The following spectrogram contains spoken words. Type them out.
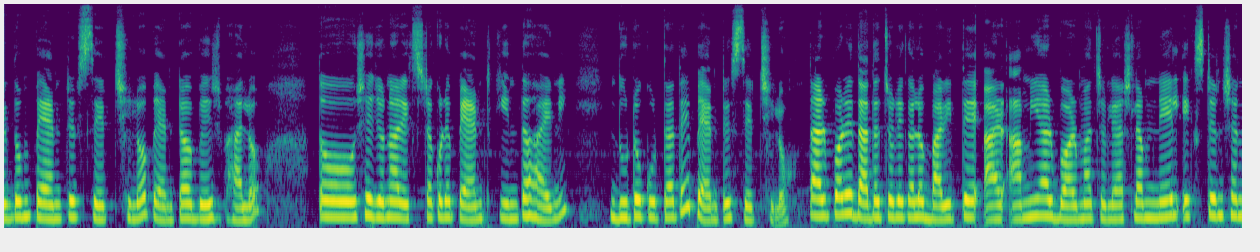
একদম প্যান্টের সেট ছিল, প্যান্টটাও বেশ ভালো। তো সেই জন্য আর এক্সট্রা করে প্যান্ট কিনতে হয়নি। দুটো কুর্তাতে প্যান্টের সেট ছিল। তারপরে দাদা চলে গেল বাড়িতে আর আমি আর বর্মা চলে আসলাম নেল এক্সটেনশন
